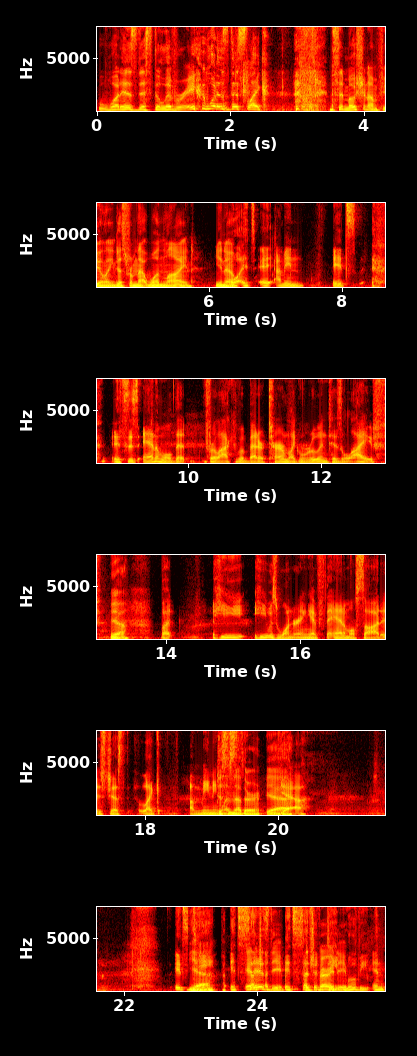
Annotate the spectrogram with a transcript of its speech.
what is this delivery? what is this like? This emotion I'm feeling just from that one line, you know? Well, it's it, I mean, it's it's this animal that for lack of a better term like ruined his life. yeah. But he he was wondering if the animal saw it as just like a meaningless Just another, yeah. yeah. It's Yeah. deep. It's such is a, deep. It's such It's a deep, deep. movie, and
